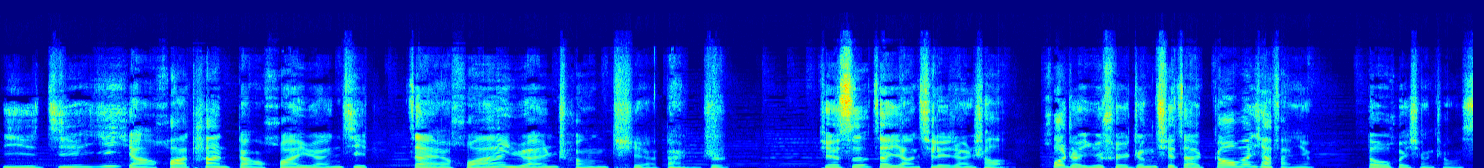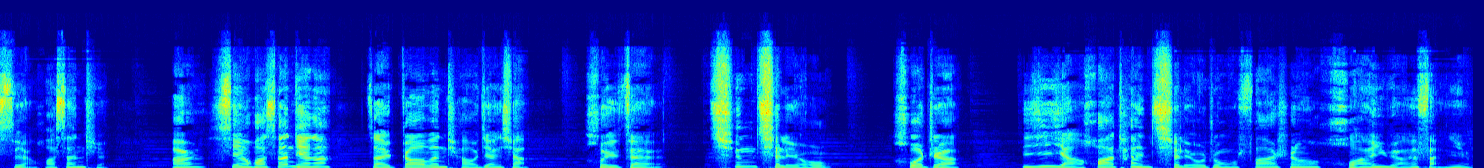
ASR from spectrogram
以及一氧化碳等还原剂再还原成铁单质。铁丝在氧气里燃烧。或者与水蒸气在高温下反应，都会形成四氧化三铁。而四氧化三铁呢，在高温条件下，会在氢气流或者一氧化碳气流中发生还原反应，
